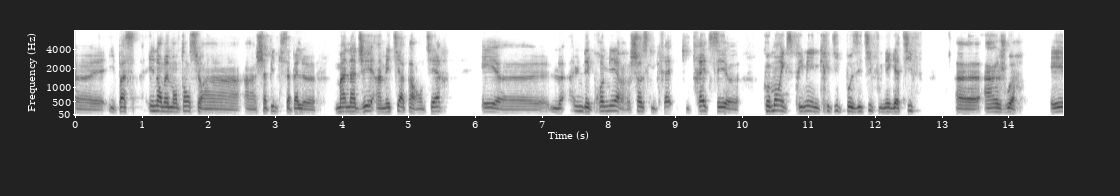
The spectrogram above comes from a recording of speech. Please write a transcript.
Euh, il passe énormément de temps sur un, chapitre qui s'appelle euh, Manager un métier à part entière. Et euh, une des premières choses qu'il traite, c'est comment exprimer une critique positive ou négative à un joueur. Et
